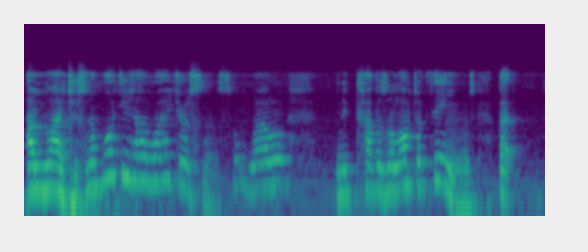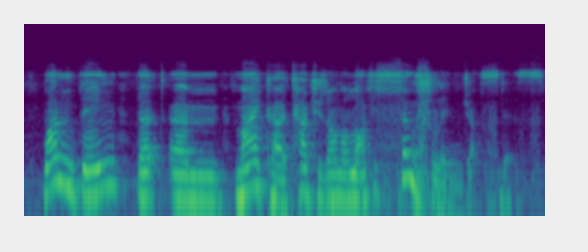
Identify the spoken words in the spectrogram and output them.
unrighteousness. And what is unrighteousness? Well, it covers a lot of things. But one thing that um, Micah touches on a lot is social injustice.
